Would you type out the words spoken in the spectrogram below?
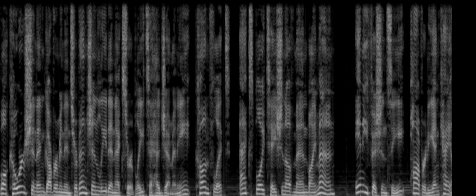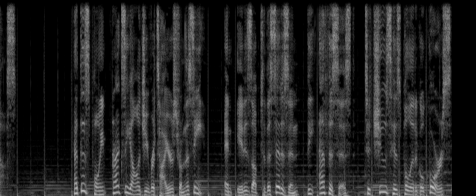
While coercion and government intervention lead inexorably to hegemony, conflict, exploitation of man by man, inefficiency, poverty, and chaos. At this point, praxeology retires from the scene, and it is up to the citizen, the ethicist, to choose his political course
